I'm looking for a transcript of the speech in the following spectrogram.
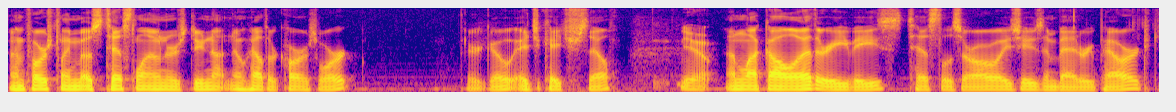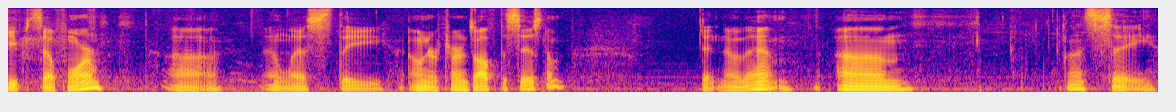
unfortunately, most Tesla owners do not know how their cars work. There you go, educate yourself. Yeah. Unlike all other EVs, Teslas are always using battery power to keep itself warm, uh, unless the owner turns off the system. Didn't know that. Um, let's see.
